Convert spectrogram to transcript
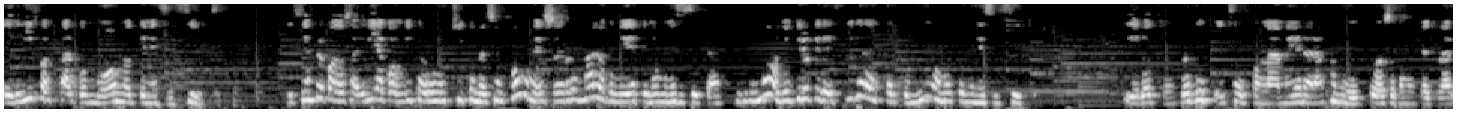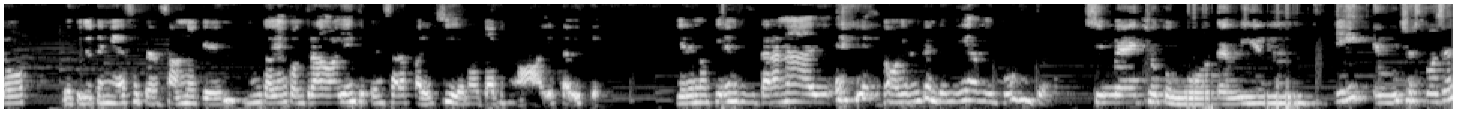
Elijo estar con vos, no te necesito. Y siempre cuando salía con vista algunos chicos me decían, ¿cómo es eso? Es re malo que me digas que no me necesitas. Y yo, no, yo quiero que decidas estar conmigo, no que me necesites. Y el otro, que eso, con la media naranja me gustó, eso como que aclaró lo que yo tenía ese pensando que nunca había encontrado a alguien que pensara parecido, ¿no? Todo, ay, esta, viste, quiere, no quiere necesitar a nadie, como que nunca entendía mi punto sí me ha hecho como también clic en muchas cosas,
